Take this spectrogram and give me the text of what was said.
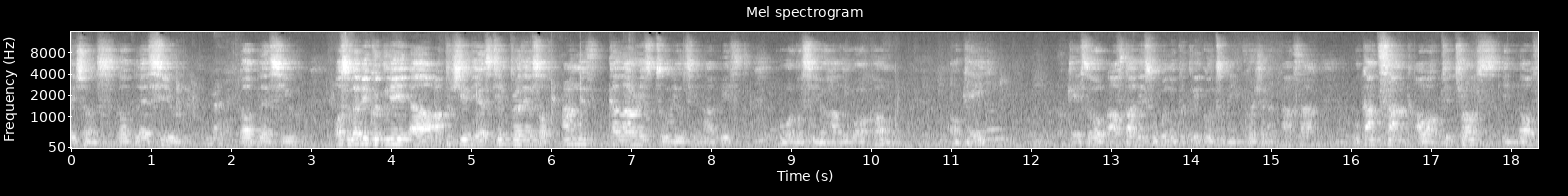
congratulations. God bless you. God bless you. Also, let me quickly uh, appreciate the esteemed presence of Anis Gallery Studios in our midst. We want to see you highly welcome. Okay. Okay, so after this, we're going to quickly go to the question and answer. We can't thank our patrons enough.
